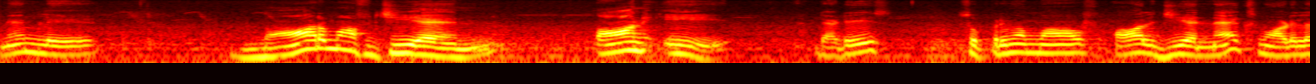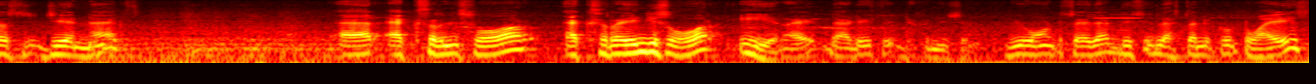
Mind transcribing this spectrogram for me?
namely norm of Gn on E that is supremum of all Gnx modulus Gnx where x ranges for x ranges over E right that is the definition. We want to say that this is less than equal to twice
